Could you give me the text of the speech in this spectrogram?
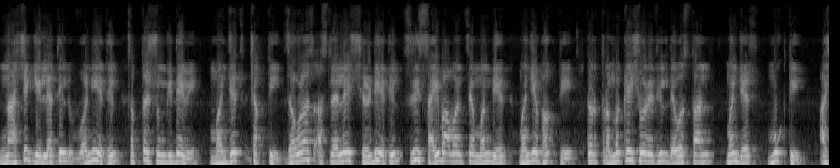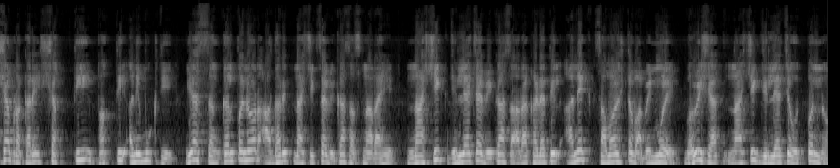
नाशिक जिल्ह्यातील वणी येथील सप्तशृंगी देवी म्हणजेच शक्ती जवळच असलेले शिर्डी येथील श्री साईबाबांचे मंदिर म्हणजे भक्ती तर त्र्यंबकेश्वर येथील देवस्थान म्हणजेच मुक्ती अशा प्रकारे शक्ती भक्ती आणि मुक्ती या संकल्पनेवर आधारित नाशिकचा विकास असणार आहे. नाशिक जिल्ह्याच्या विकास आराखड्यातील अनेक समाविष्ट बाबींमुळे भविष्यात नाशिक जिल्ह्यात जिल्ह्याचे उत्पन्न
